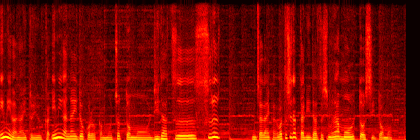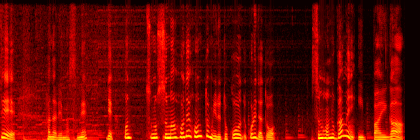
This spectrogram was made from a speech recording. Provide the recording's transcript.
意味がないというか意味がないどころかもうちょっともう離脱するんじゃないかな。私だったら離脱します。もう鬱陶しいと思って離れますね。で本そのスマホで本当見るとこうこれだとスマホの画面いっぱいが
